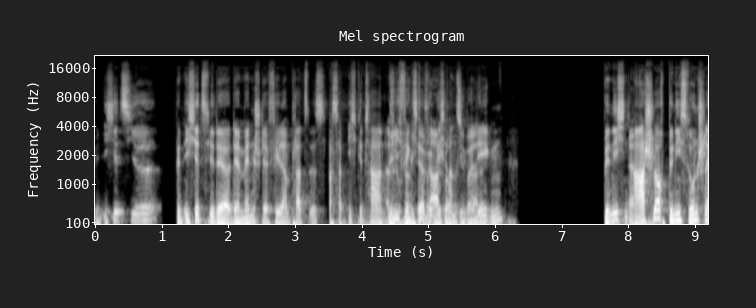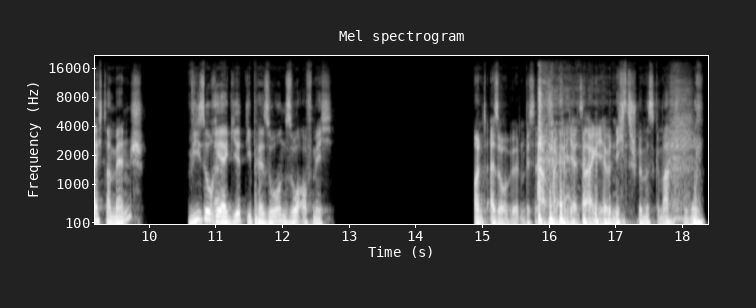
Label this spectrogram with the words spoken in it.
bin ich jetzt hier bin ich jetzt hier der der Mensch, der fehl am Platz ist? Was habe ich getan?“ Also, Bin ich fängst ja wirklich Arschloch an zu überlegen „Bin ich 'n Ja. Arschloch? Bin ich so 'n schlechter Mensch? Wieso Ja. reagiert die Person so auf mich?“ Und also, mit 'n bisschen Abstand kann ich halt sagen, ich habe nichts Schlimmes gemacht,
